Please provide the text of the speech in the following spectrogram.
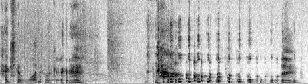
I hit one hooker?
